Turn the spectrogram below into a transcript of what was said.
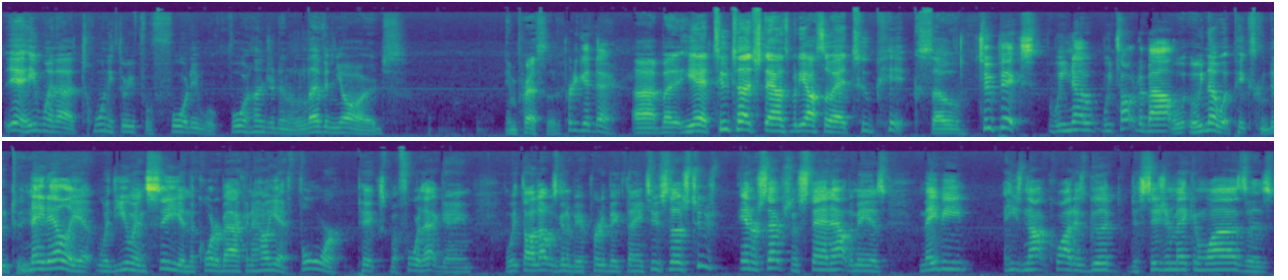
Yeah, he went uh 23 for 40 with 411 yards. Impressive. Pretty good day. Uh, but he had two touchdowns, but he also had two picks. So Two picks. We know we talked about we, know what picks can do to you. Nate Elliott with UNC in the quarterback and how he had four picks before that game. We thought that was going to be a pretty big thing too. So those two interceptions stand out to me as maybe he's not quite as good decision making wise as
